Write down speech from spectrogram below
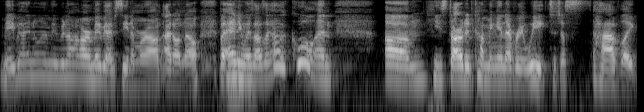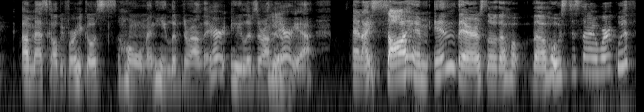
Maybe I know him, maybe not, or maybe I've seen him around. I don't know. But hmm. anyways, I was like, oh, cool. And um, he started coming in every week to just have like a mezcal before he goes home, and he lived around there. He lives around yeah. the area. And I saw him in there. So the ho- the hostess that I work with,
